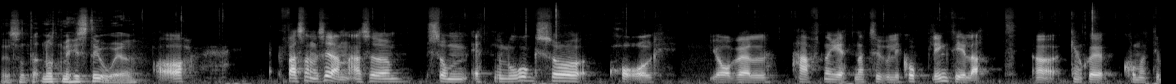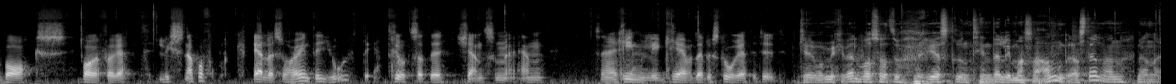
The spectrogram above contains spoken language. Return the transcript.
Sånt där, något med historia? Ja, fast andra sidan, alltså som etnolog så har jag väl haft en rätt naturlig koppling till att uh, kanske komma tillbaks bara för att lyssna på folk. Eller så har jag inte gjort det, trots att det känns som en sån här rimlig gräv där du står-attityd. Det kan ju mycket väl vara så att du har rest runt till en väldig massa andra ställen men eh,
